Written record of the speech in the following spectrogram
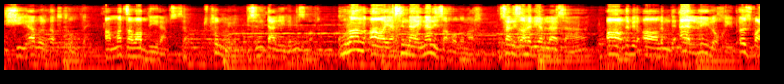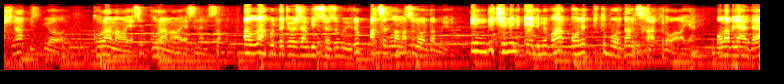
Şiə burada tutuldu. Amma cavab deyirəm sizə. Tutulmuyor. Bizim dəlilimiz var. Quran ayəsi nə ilə izah olunar? Sən izah edə bilərsən? Adi bir alimdir. 50 il oxuyub öz başına biz yox. Quran ayəsi Quran ayəsindən izah olunur. Allah burada görürsən bir sözü buyurub, açıqlamasını orada buyurub. İndi kimin elmi var, onu tutub oradan çıxartır o ayəni. Ola bilər də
